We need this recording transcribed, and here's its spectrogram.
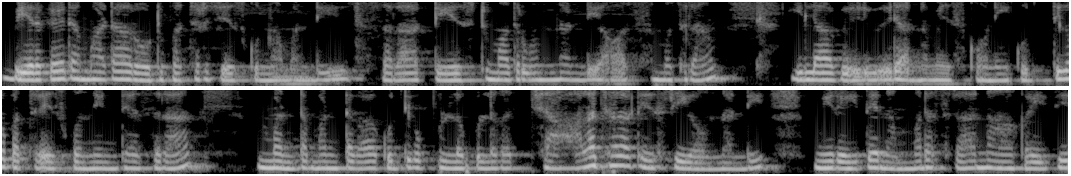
బీరకాయ టమాటా రోటి పచ్చడి చేసుకుందామండి. చాలా టేస్ట్ మాత్రం ఉందండి. ఆసం అసలు. ఇలా వేడి వేడి అన్నం వేసుకొని కొద్దిగా పచ్చడి వేసుకొని తింటే అసలు మంట మంటగా కొద్దిగా పుల్ల పుల్లగా చాలా చాలా టేస్టీగా ఉందండి. మీరైతే నమ్మరు అసలు. నాకైతే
